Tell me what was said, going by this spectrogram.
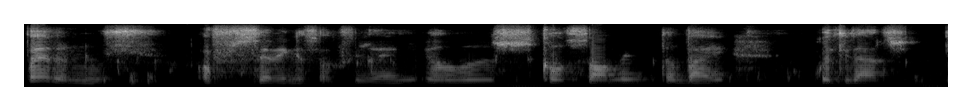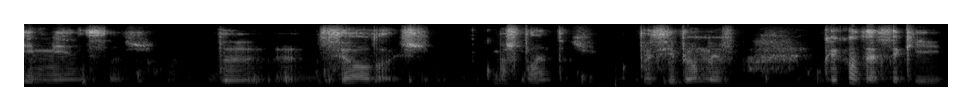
Para nos oferecerem esse oxigênio, eles consomem também quantidades imensas de eh, CO2, como as plantas. O princípio é o mesmo. O que acontece aqui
